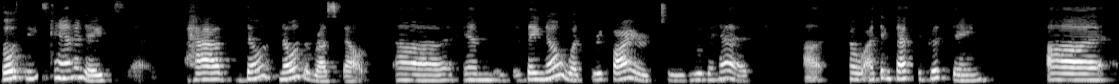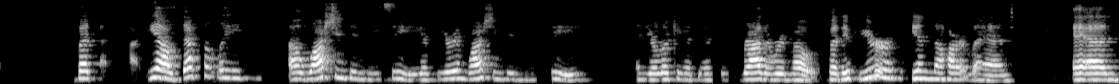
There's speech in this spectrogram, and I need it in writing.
both these candidates have don't know the Rust Belt uh, and they know what's required to move ahead. Uh, so I think that's a good thing. Uh, but yeah, definitely uh, Washington D.C. If you're in Washington D.C. and you're looking at this, it's rather remote. But if you're in the heartland and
